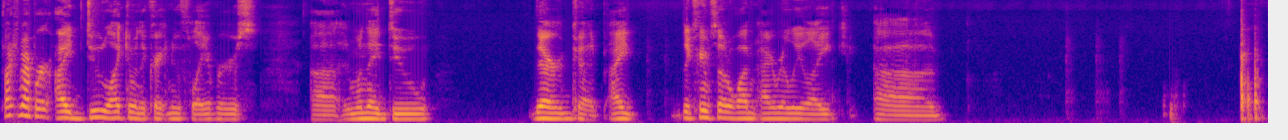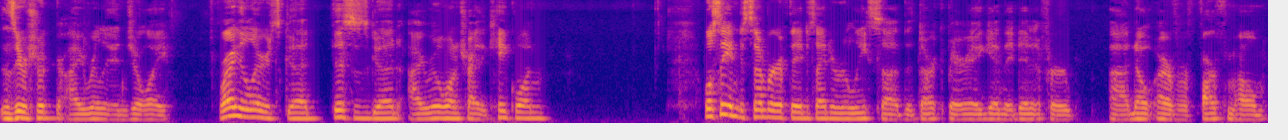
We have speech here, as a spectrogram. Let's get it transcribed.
Dr Pepper, I do like it when they create new flavors, uh, and when they do, they're good. I the cream soda one I really like. Uh, the zero sugar I really enjoy. Regular is good. This is good. I really want to try the cake one. We'll see in December if they decide to release uh, the Dark Berry again. They did it for uh, no or for Far From Home.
